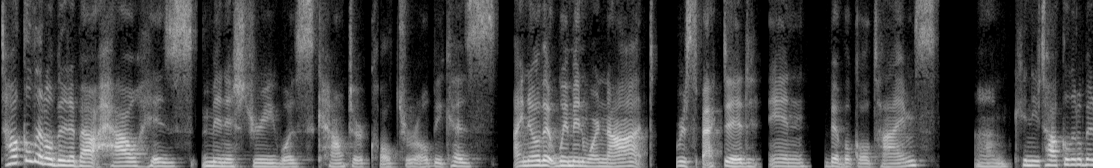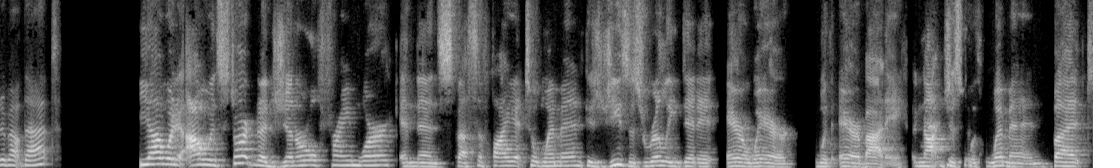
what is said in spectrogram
talk a little bit about how his ministry was countercultural because i know that women were not respected in biblical times um, can you talk a little bit about that? Yeah, I would I would start in a general framework and then specify it to women because Jesus really did it everywhere with everybody, not just with women, but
